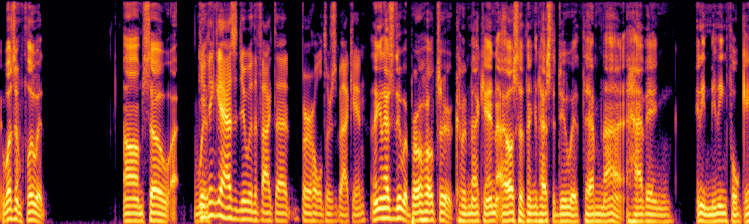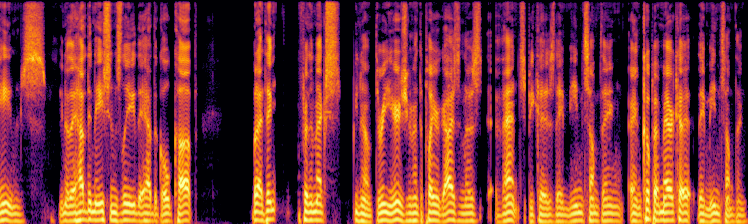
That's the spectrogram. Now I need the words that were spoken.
it wasn't fluid. Um, so uh, Do you think it has to do with the fact that Berhalter's back in? I think it has to do with Berhalter coming back in. I also think it has to do with them not having any meaningful games. You know, they have the Nations League, they have the Gold Cup, but I think for the next you know three years, you're gonna have to play your guys in those events because they mean something. And Copa America, they mean something.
